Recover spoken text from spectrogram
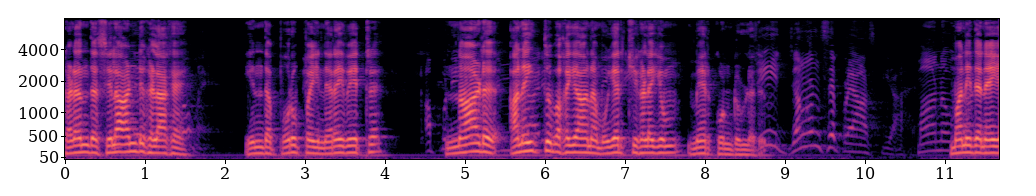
கடந்த சில ஆண்டுகளாக இந்த பொறுப்பை நிறைவேற்ற நாடு அனைத்து வகையான முயற்சிகளையும் மேற்கொண்டுள்ளது. மனிதநேய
